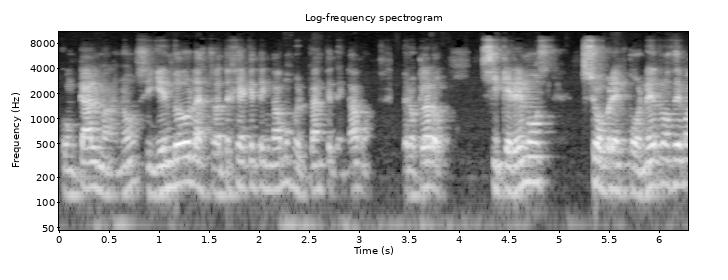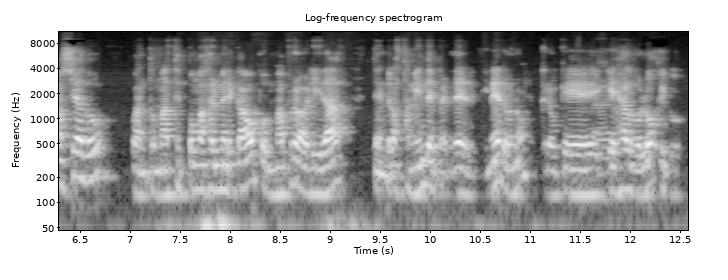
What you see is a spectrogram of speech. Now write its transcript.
con calma, ¿no? Siguiendo la estrategia que tengamos o el plan que tengamos. Pero claro, si queremos sobreexponernos demasiado, cuanto más te pongas al mercado, pues más probabilidad tendrás también de perder dinero, ¿no? Creo que, es algo lógico.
